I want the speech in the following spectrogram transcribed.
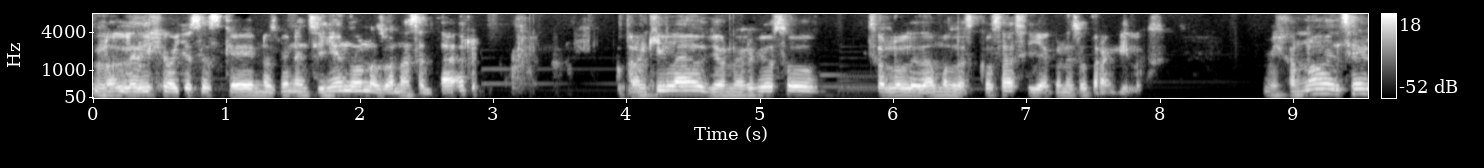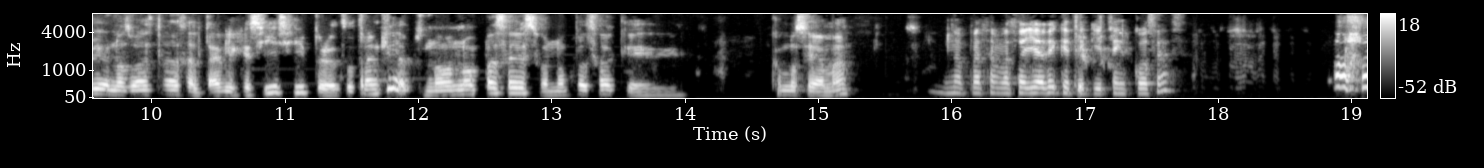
no, le dije, oye, es que nos vienen siguiendo, nos van a asaltar. Tranquila, yo nervioso, solo le damos las cosas y ya con eso tranquilos. Me dijo, no, en serio, nos van a estar a asaltar. Le dije, sí, sí, pero tú tranquila, pues no, no pasa eso, no pasa que, ¿cómo se llama? No pasa más allá de que te quiten cosas. Ajá,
